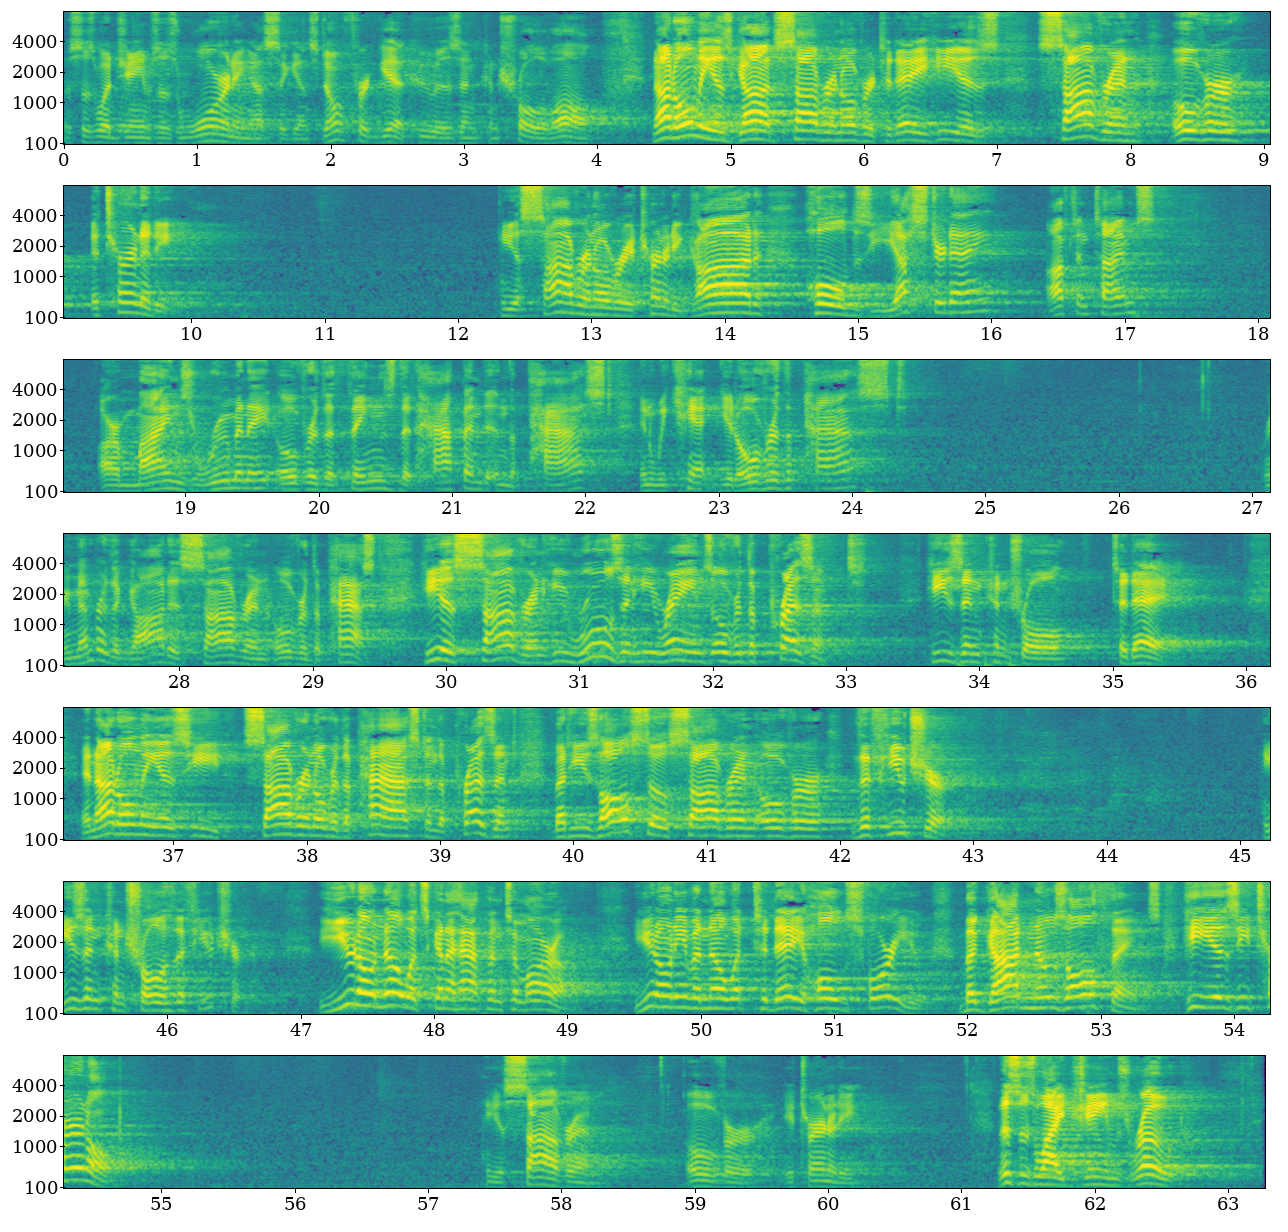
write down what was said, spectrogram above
This is what James is warning us against. Don't forget who is in control of all. Not only is God sovereign over today, he is sovereign over eternity. He is sovereign over eternity. God holds yesterday, oftentimes, our minds ruminate over the things that happened in the past and we can't get over the past. Remember that God is sovereign over the past. He is sovereign, He rules and He reigns over the present. He's in control today. And not only is He sovereign over the past and the present, but He's also sovereign over the future. He's in control of the future. You don't know what's going to happen tomorrow. You don't even know what today holds for you. But God knows all things, He is eternal. He is sovereign over eternity. This is why James wrote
